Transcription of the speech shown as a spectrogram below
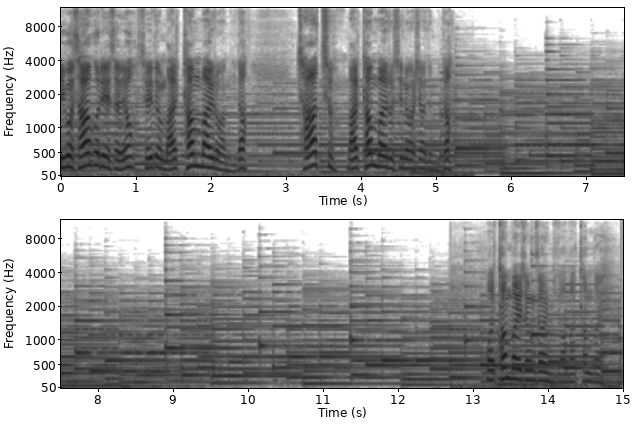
이곳 사거리에서요 저희들 말탄바위로 갑니다 좌측 말탄바위로 진행하셔야 됩니다 마탄바위 정상입니다. 마탄바위.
